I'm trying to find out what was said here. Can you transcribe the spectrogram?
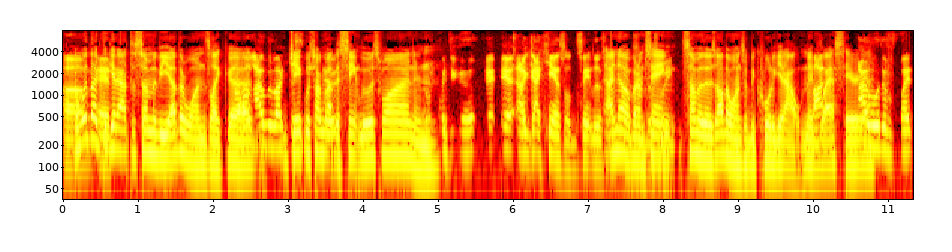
I would like to get out to some of the other ones, like uh, I would like to Jake was talking about the St. Louis one, and like to go- it- it- I got canceled. St. Louis. I know, but I'm saying week. some of those other ones would be cool to get out Midwest area. I would have went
